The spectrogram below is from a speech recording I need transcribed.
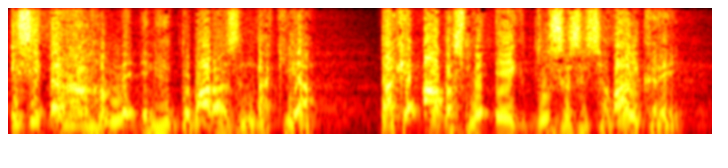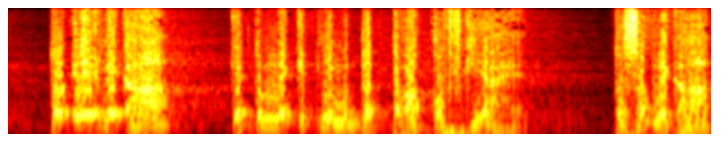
اسی طرح ہم نے انہیں دوبارہ زندہ کیا تاکہ آپس میں ایک دوسرے سے سوال کریں۔ تو ایک نے کہا کہ تم نے کتنی مدت توقف کیا ہے؟ تو سب نے کہا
